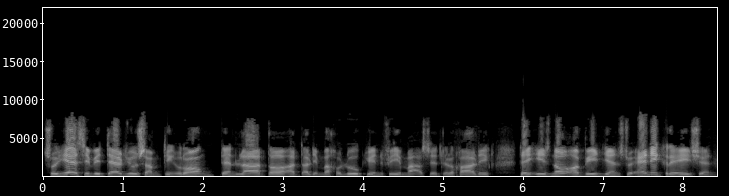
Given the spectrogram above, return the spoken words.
So yes, if he tells you something wrong, then لا طاعة لمخلوق في معصية الخالق. There is no obedience to any creation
